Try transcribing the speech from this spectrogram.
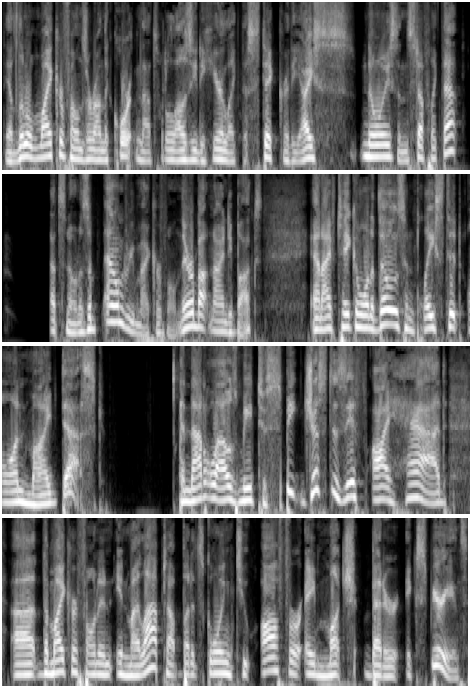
they have little microphones around the court and that's what allows you to hear like the stick or the ice noise and stuff like that. That's known as a boundary microphone. They're about 90 bucks. And I've taken one of those and placed it on my desk and that allows me to speak just as if I had uh, the microphone in, in my laptop, but it's going to offer a much better experience.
